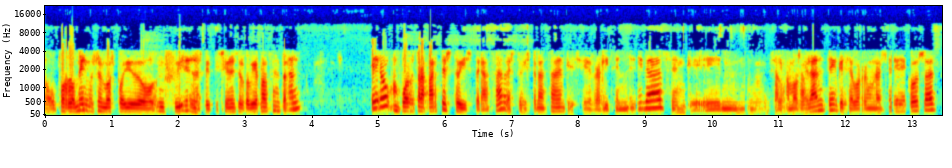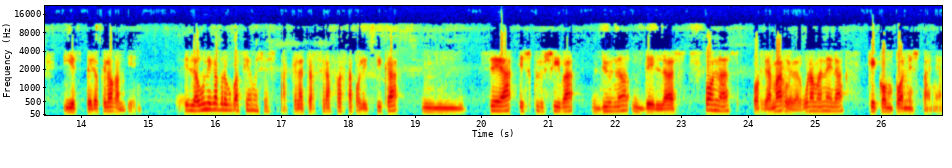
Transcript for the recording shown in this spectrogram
o por lo menos hemos podido influir en las decisiones del gobierno central. Pero, por otra parte, estoy esperanzada. Estoy esperanzada en que se realicen medidas, en que mm, salgamos adelante, en que se borren una serie de cosas y espero que lo hagan bien. La única preocupación es esta, que la tercera fuerza política mm, sea exclusiva de una de las zonas, por llamarle de alguna manera, que compone España.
